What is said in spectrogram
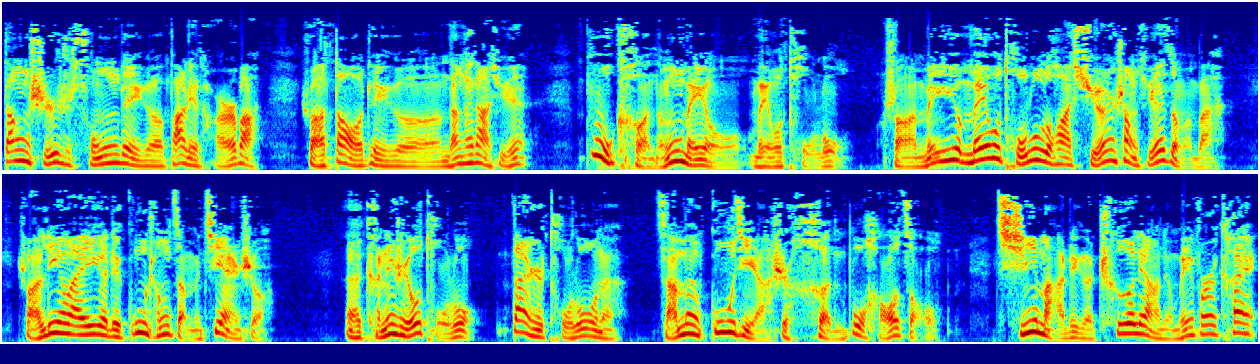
当时是从这个八里台吧，是吧，到这个南开大学。不可能没有没有土路是吧？没有没有土路的话，学生上学怎么办是吧？另外一个，这工程怎么建设？呃，肯定是有土路，但是土路呢，咱们估计啊是很不好走，起码这个车辆就没法开。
